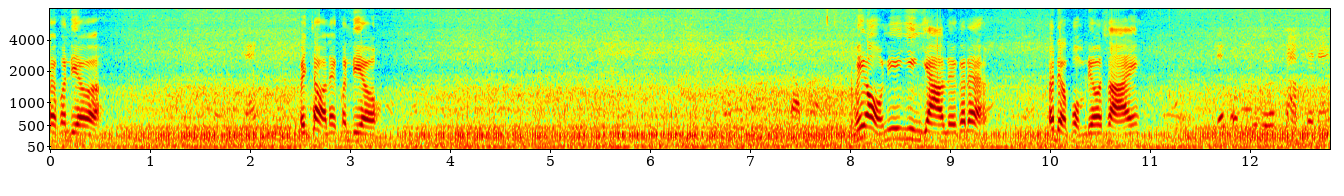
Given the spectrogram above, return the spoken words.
อดอะไรคนเดียวอะ ไปจอดอะไรคนเดียว ไม่ออกนี่ยิงยาวเลยก็ได้แล้วเดี๋ยวผมเดียวซ้าย แล้วผมจะเดินกลับเลยนะ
